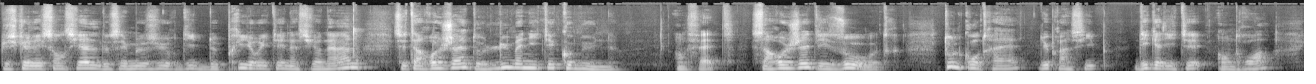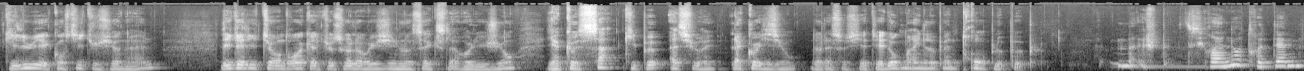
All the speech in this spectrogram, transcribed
puisque l'essentiel de ces mesures dites de priorité nationale, c'est un rejet de l'humanité commune, en fait. C'est un rejet des autres, tout le contraire du principe d'égalité en droit, qui lui est constitutionnel. L'égalité en droit, quelle que soit l'origine, le sexe, la religion, il n'y a que ça qui peut assurer la cohésion de la société. Et donc Marine Le Pen trompe le peuple. Sur un autre thème,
